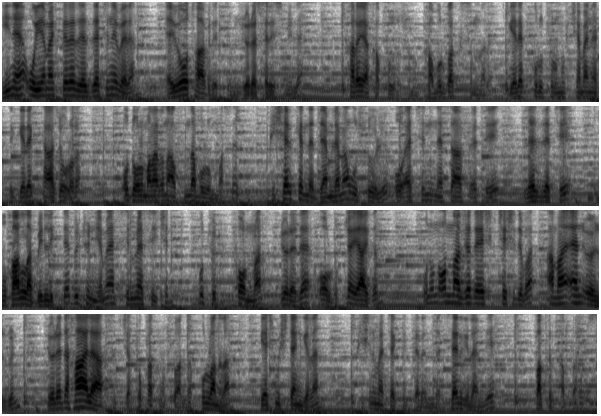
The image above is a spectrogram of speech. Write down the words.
Yine o yemeklere lezzetini veren, EYO tabir ettiğimiz yöresel ismiyle karayaka kuzusunun kaburga kısımları gerek kurutulmuş çemen etli gerek taze olarak o dolmaların altında bulunması pişerken de demleme usulü o etin nesafeti, lezzeti buharla birlikte bütün yemeğe sinmesi için bu tür formlar yörede oldukça yaygın. Bunun onlarca değişik çeşidi var ama en özgün yörede hala sıkça Tokat mutfağında kullanılan geçmişten gelen pişirme tekniklerinde sergilendiği bakır kaplarımız.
